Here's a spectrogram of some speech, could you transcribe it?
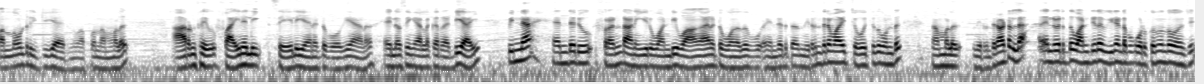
വന്നുകൊണ്ടിരിക്കുകയായിരുന്നു അപ്പോൾ നമ്മൾ R N five finally sale ചെയ്യാനായിട്ട് പോവുകയാണ്. എൻ ഒ സി കേരളക്ക് റെഡിയായി പിന്നെ എന്റെ ഒരു ഫ്രണ്ടാണ് ഈ ഒരു വണ്ടി വാങ്ങാനായിട്ട് പോകുന്നത്. എന്റെ അടുത്ത് നിരന്തരമായി ചോദിച്ചത് കൊണ്ട് നമ്മൾ നിരന്തരമായിട്ടല്ല എന്റെ അടുത്ത് വണ്ടിയുടെ വീട് കണ്ടപ്പോൾ കൊടുക്കുന്നുണ്ടോ ചോദിച്ചു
